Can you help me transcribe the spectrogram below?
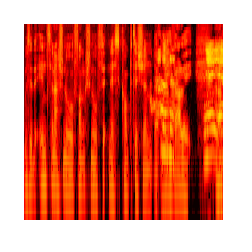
was it the International Functional Fitness Competition at Lee Valley. Yeah, yeah,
